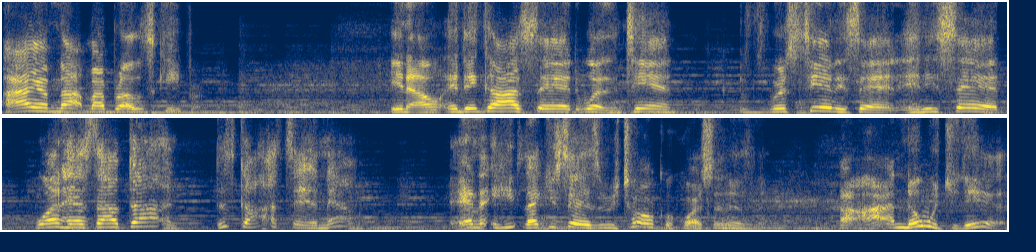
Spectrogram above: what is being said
I am not my brother's keeper. You know, and then God said, what in 10, verse 10, he said, and he said, What hast thou done? This God saying now. And he, like you said, it's a rhetorical question, isn't it? I, I know what you did.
